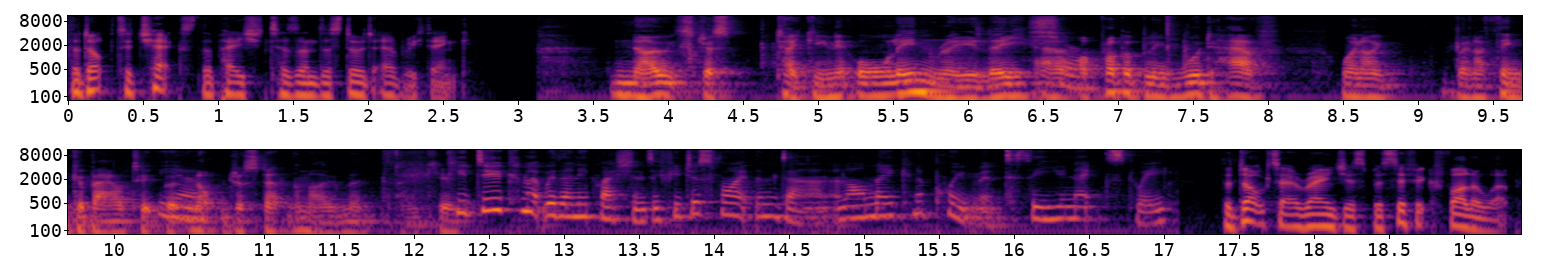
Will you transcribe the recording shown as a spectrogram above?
The doctor checks the patient has understood everything. No, it's just taking it all in, really. Sure. Uh, I probably would have when I when I think about it, but Yeah. not just at the moment. Thank you. If you do come up with any questions, if you just write them down, and I'll make an appointment to see you next week. The doctor arranges specific follow up.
